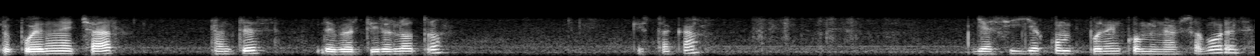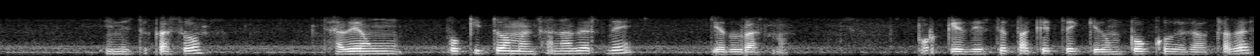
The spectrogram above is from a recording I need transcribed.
lo pueden echar antes vertir el otro que está acá. Y así ya pueden combinar sabores. En este caso sabe un poquito a manzana verde y a durazno porque de este paquete quedó un poco de la otra vez.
